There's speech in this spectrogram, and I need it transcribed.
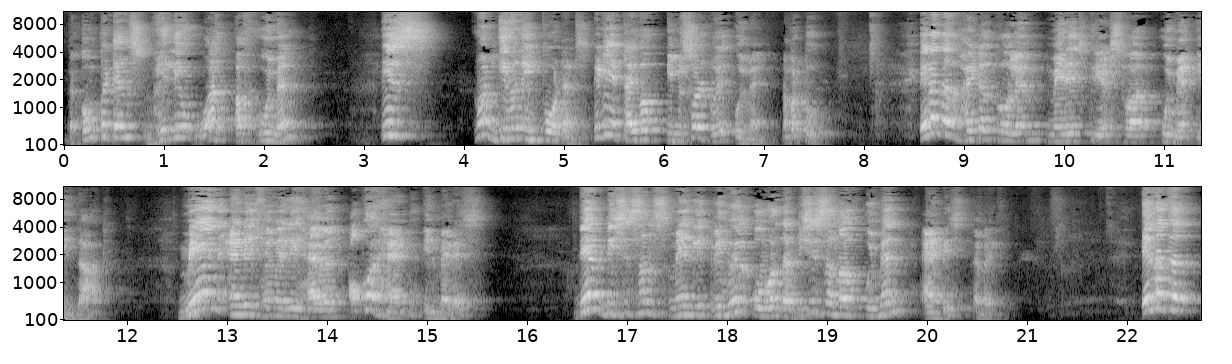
the competence, value, worth of women is not given importance. It is a type of insult to a woman. Number two. Another vital problem marriage creates for women is that men and his family have an upper hand in marriage. Their decisions mainly prevail over the decision of women and his family. Another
